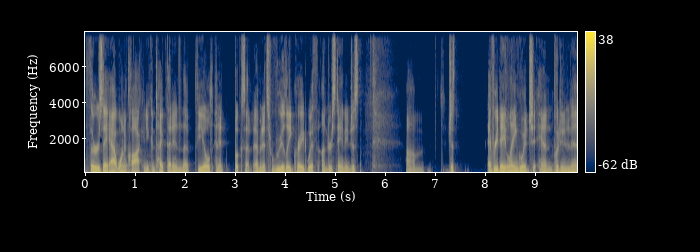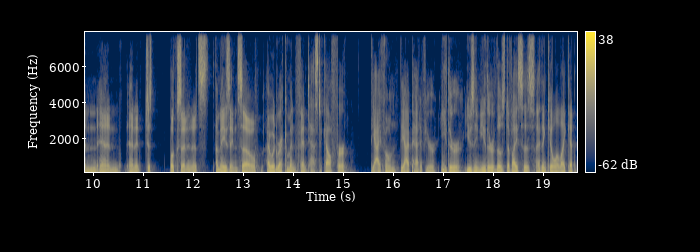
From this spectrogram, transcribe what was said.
Thursday at one o'clock, and you can type that in the field, and it books it. I mean, it's really great with understanding just um, just everyday language and putting it in and and it just books it and it's amazing. So I would recommend Fantastical for the iPhone, the iPad if you're either using either of those devices. I think you'll like it.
